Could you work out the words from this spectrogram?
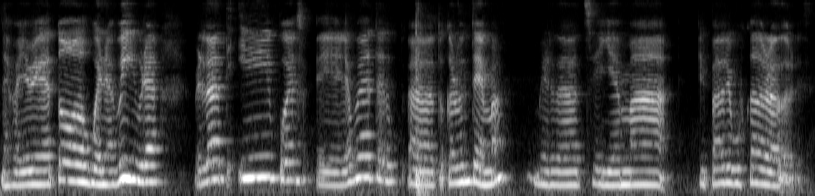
les vaya bien a todos, buena vibra, ¿verdad? Y pues eh, les voy a, a, tocar un tema, ¿verdad? Se llama El Padre Busca Adoradores.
